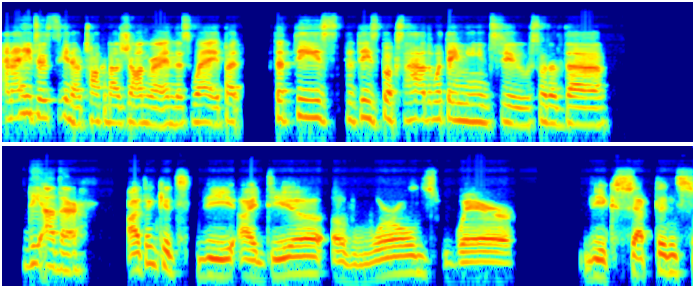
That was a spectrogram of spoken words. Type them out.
and i hate to you know talk about genre in this way but that these that these books how what they mean to sort of the the other? I think it's the idea of worlds where the acceptance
